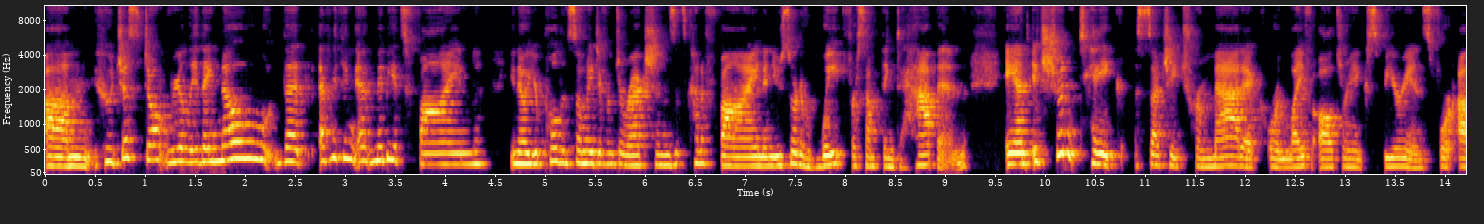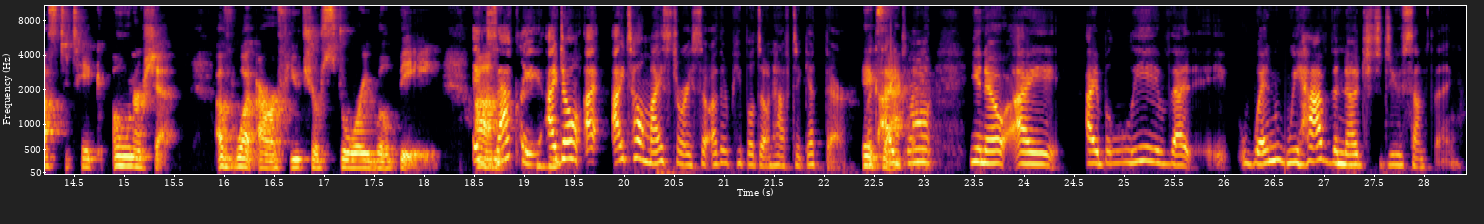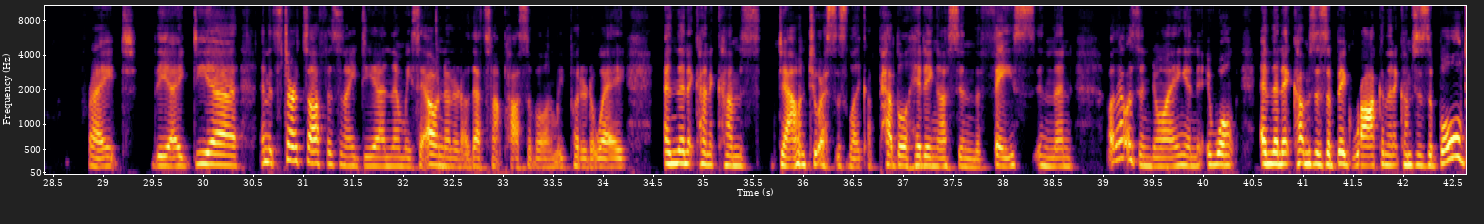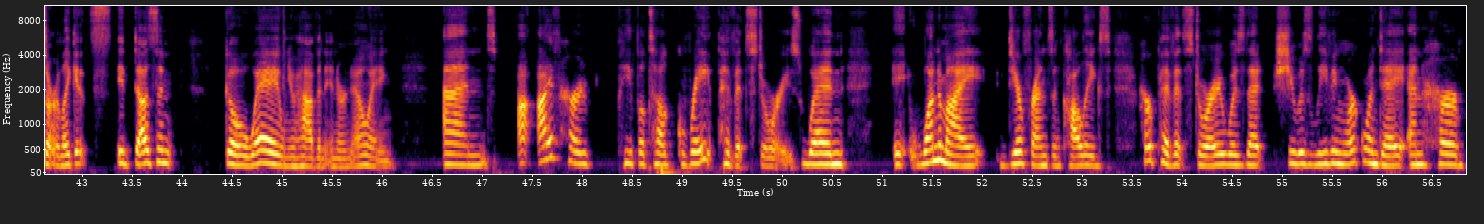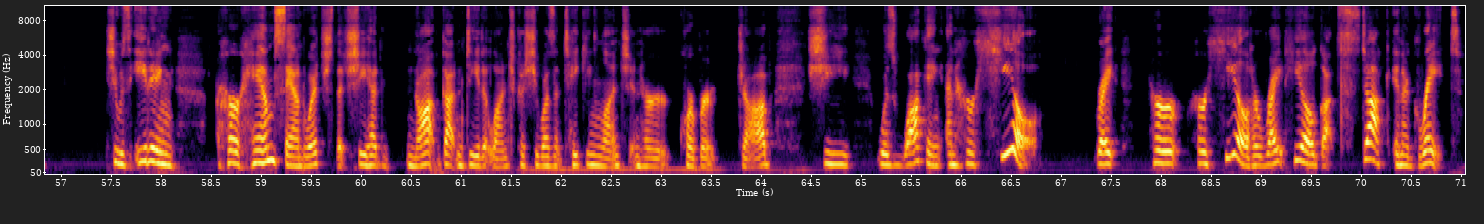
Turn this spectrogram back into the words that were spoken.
um, who just don't really they know that everything eh, maybe it's fine you know you're pulled in so many different directions it's kind of fine and you sort of wait for something to happen and it shouldn't take such a traumatic or life altering experience for us to take ownership of what our future story will be. Um, exactly. Um, I don't I, I tell my story so other people don't have to get there. Like exactly. I don't, you know, I I believe that eh, when we have the nudge to do something, right? The idea, and it starts off as an idea, and then we say, oh, no, no, no, that's not possible. And we put it away. And then it kind of comes down to us as like a pebble hitting us in the face. And then, oh, that was annoying. And it won't, and then it comes as a big rock, and then it comes as a boulder. Like it's, it doesn't go away when you have an inner knowing. And I, I've heard people tell great pivot stories when it, one of my dear friends and colleagues, her pivot story was that she was leaving work one day and her she was eating her ham sandwich that she had not gotten to eat at lunch because she wasn't taking lunch in her corporate job. She was walking and her heel, right? Her her heel, her right heel got stuck in a grate.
